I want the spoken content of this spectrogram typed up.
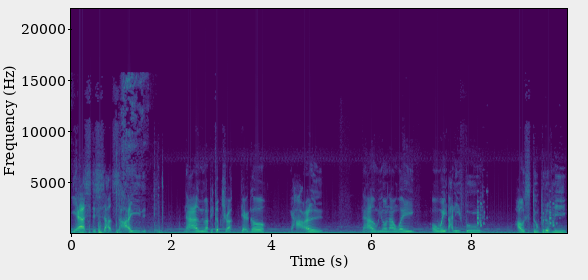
yes, this is outside. Now we my pickup truck. There we go. Yeah. Now we on our way. Oh wait, I need food. How stupid of me.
